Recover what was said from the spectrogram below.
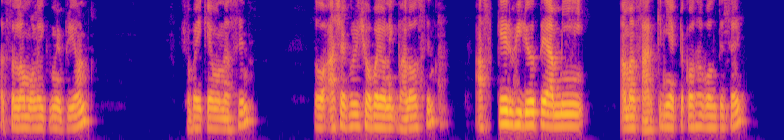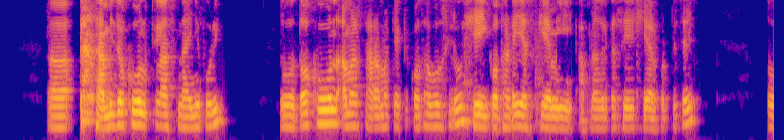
আসসালামু আলাইকুম এপ্রিয়ন সবাই কেমন আছেন? তো আশা করি সবাই অনেক ভালো আছেন। আজকের ভিডিওতে আমি আমার স্যারকে নিয়ে একটা কথা বলতে চাই। আমি যখন ক্লাস নাইনে পড়ি, তো তখন আমার স্যার আমাকে একটা কথা বলছিল। সেই কথাটাই আজকে আমি আপনাদের কাছে শেয়ার করতে চাই। তো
